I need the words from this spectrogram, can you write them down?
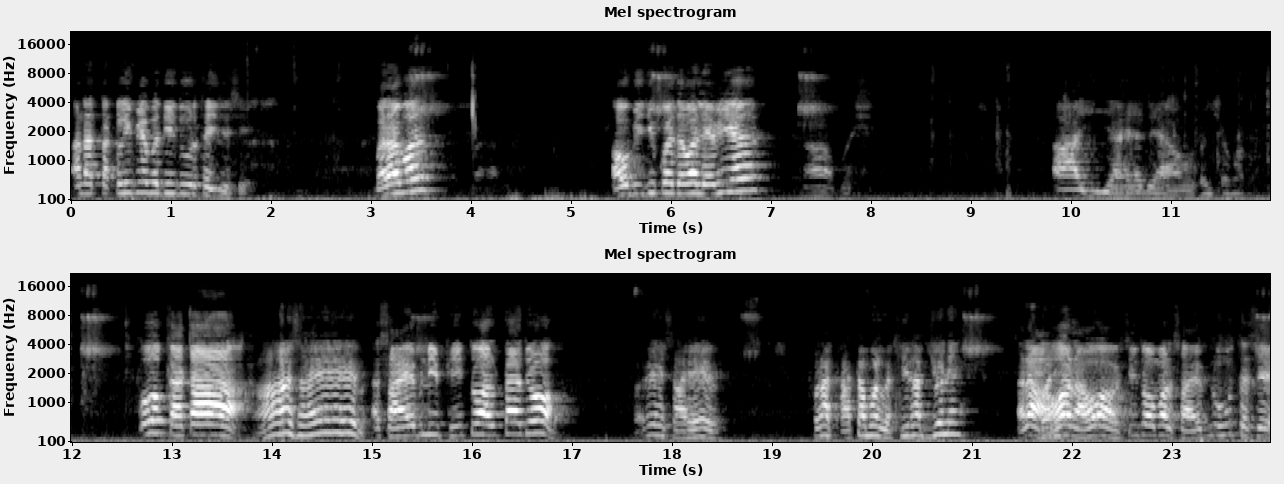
અને તકલીફ તકલીફે બધી દૂર થઈ જશે. બરાબર? આવું બીજી કોઈ દવા લેવી હે. હા આયા આવો પૈસા ઓ કાકા! હા સાહેબ. સાહેબની ફી તો હાલતા જો. અરે સાહેબ થોડા ખાતામાં લખી રાખજો ને. અરે આવો ને આવા. આવશે તો અમારા સાહેબનું શું થશે?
